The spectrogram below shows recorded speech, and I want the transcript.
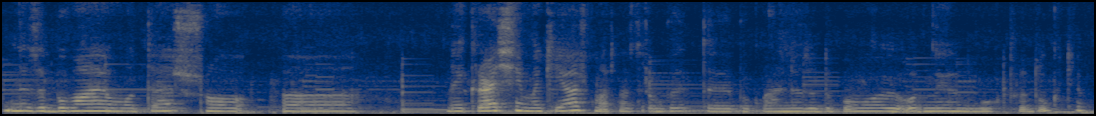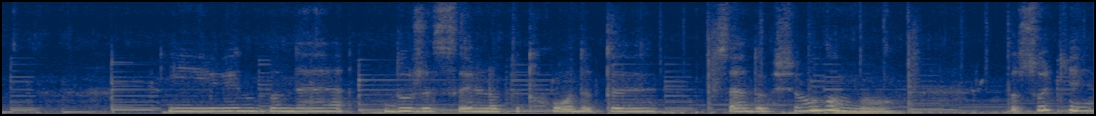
Не забуваємо те, що е, найкращий макіяж можна зробити буквально за допомогою одних-двох продуктів. І він буде дуже сильно підходити все до всього, бо, по суті,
